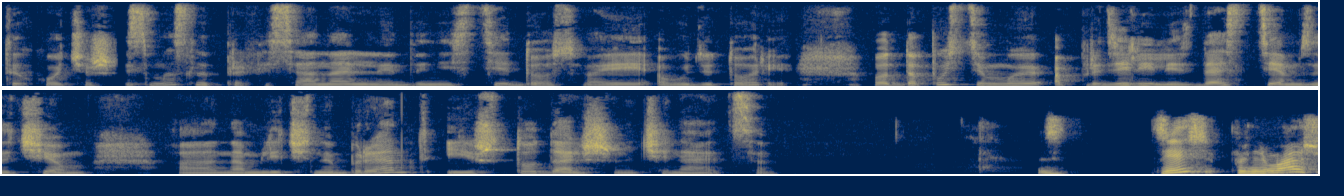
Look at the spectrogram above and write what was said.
Ты хочешь смыслы профессиональные донести до своей аудитории. Вот, допустим, мы определились да, с тем, зачем а, нам личный бренд и что дальше начинается. Здесь, понимаешь,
